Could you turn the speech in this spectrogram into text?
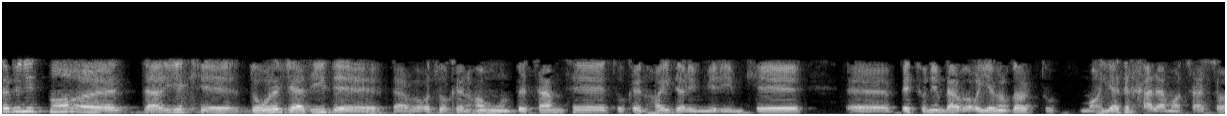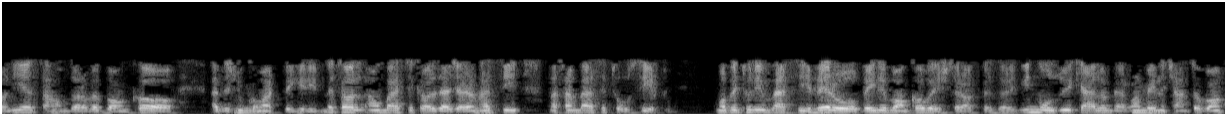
ببینید ما در یک دور جدید در واقع توکن هامون به سمت توکن هایی داریم میریم که بتونیم در واقع یه مقدار تو ماهیت خدمات رسانی سهامدارا و بانک ها ازشون کمک بگیریم. مثال اون بحثی که حالا در جریان هستی مثلا بحث توصیق ما بتونیم وسیقه رو بین بانک ها به اشتراک بذاریم. این موضوعی که الان در بین چند تا بانک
